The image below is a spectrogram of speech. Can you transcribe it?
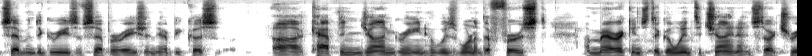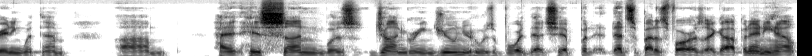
seven degrees of separation there because uh, Captain John Green, who was one of the first Americans to go into China and start trading with them, um, his son was John Green Jr., who was aboard that ship. But that's about as far as I got. But anyhow,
